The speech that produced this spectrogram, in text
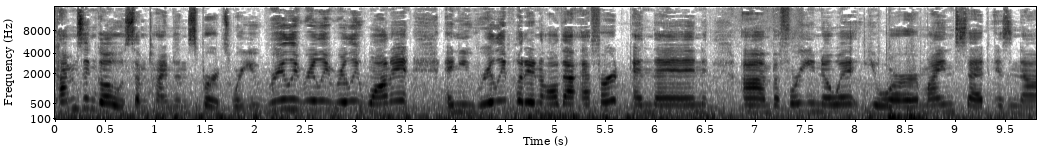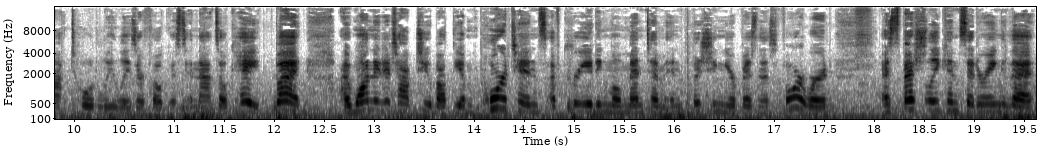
comes and goes sometimes in spurts where you really, really, really want it and you really put in all that effort. And then um, before you know it, your mindset is not totally laser focused, and that's okay. But I wanted to talk to you about the importance of creating momentum and pushing your business forward, especially considering that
